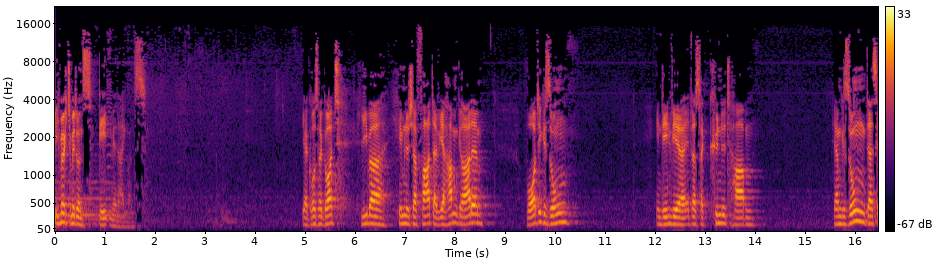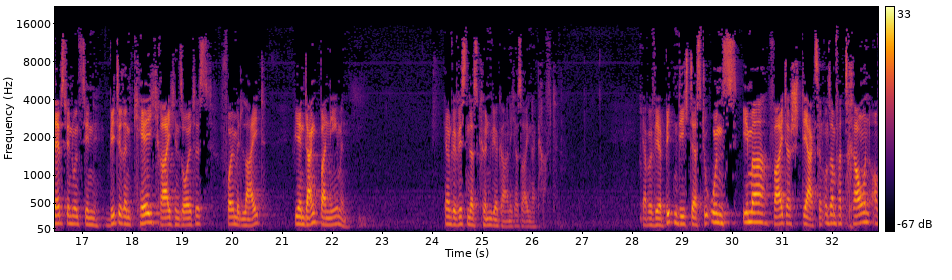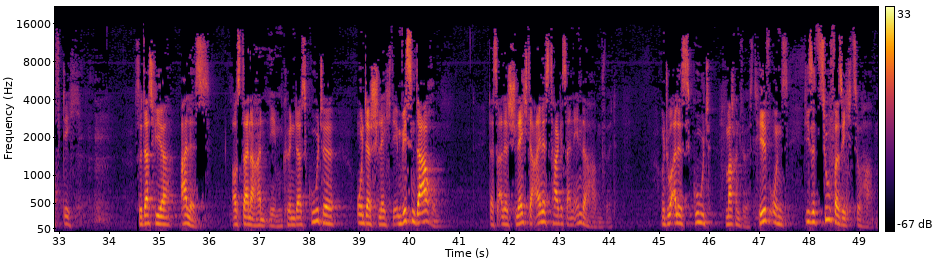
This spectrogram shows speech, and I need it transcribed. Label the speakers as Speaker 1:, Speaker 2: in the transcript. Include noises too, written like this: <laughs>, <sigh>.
Speaker 1: Ich möchte mit uns beten, wir neigen uns. Ja, großer Gott, lieber himmlischer Vater, wir haben gerade Worte gesungen, in denen wir etwas verkündet haben. Wir haben gesungen, dass selbst wenn du uns den bitteren Kelch reichen solltest, voll mit Leid, wir ihn dankbar nehmen. Ja, und wir wissen, das können wir gar nicht aus eigener Kraft. Ja, aber wir bitten dich, dass du uns immer weiter stärkst in unserem Vertrauen auf dich, sodass wir alles aus deiner Hand nehmen können, das Gute und das Schlechte, im Wissen darum, dass alles Schlechte eines Tages ein Ende haben wird und du alles gut machen wirst. Hilf uns, diese Zuversicht zu haben.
